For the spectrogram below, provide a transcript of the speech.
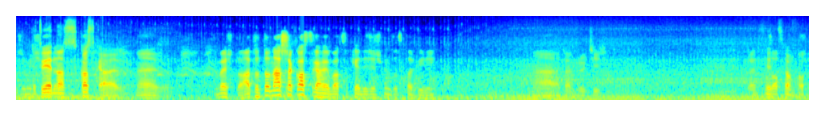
Może mi Tu się jedna uda. z kostka leży. leży. Weź to, a to to nasza kostka chyba, co kiedyś żeśmy zostawili. A, trzeba wrzucić. Ty cofnę co? muszę.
